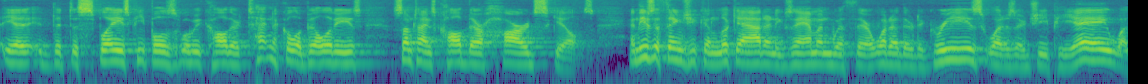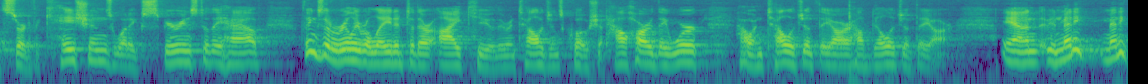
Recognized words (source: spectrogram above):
uh, that displays people's what we call their technical abilities, sometimes called their hard skills. And these are things you can look at and examine with their what are their degrees, what is their GPA, what certifications, what experience do they have. Things that are really related to their IQ, their intelligence quotient, how hard they work, how intelligent they are, how diligent they are. And in many, many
